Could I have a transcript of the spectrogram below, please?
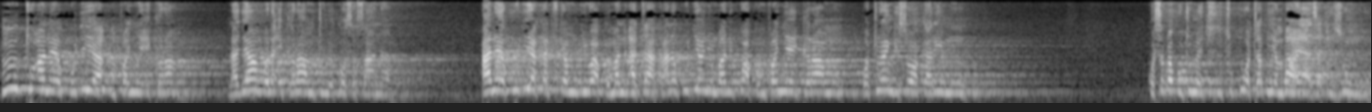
mtu anayekujia mfanyie ikram. Na jambo la ikram tumekosa sana. Anayekujia katika mji wako man ataka anakujia nyumbani kwako mfanyie ikramu watu wengi sio wakarimu. Kwa sababu tumechukua tabia mbaya za kizungu.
